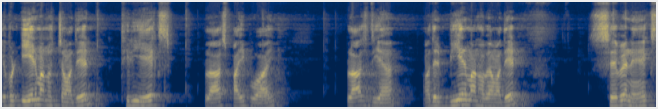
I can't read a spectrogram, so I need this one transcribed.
এরপর এ এর মান হচ্ছে আমাদের three X plus five Y plus দিয়া আমাদের বি এর মান হবে আমাদের seven X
